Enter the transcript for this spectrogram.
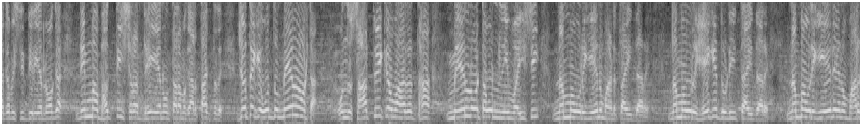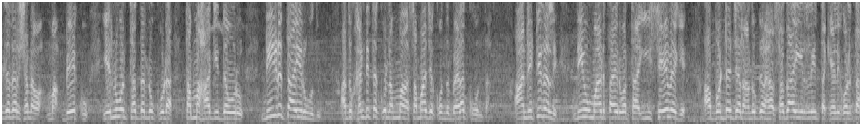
ಆಗಮಿಸಿದ್ದೀರಿ ಅನ್ನುವಾಗ ನಿಮ್ಮ ಭಕ್ತಿ ಶ್ರದ್ಧೆ ಏನು ಅಂತ ನಮಗೆ ಅರ್ಥ ಆಗ್ತದೆ. ಜೊತೆಗೆ ಒಂದು ಮೇಲ್ನೋಟ, ಒಂದು ಸಾತ್ವಿಕವಾದಂತಹ ಮೇಲ್ನೋಟವನ್ನು ನೀವು ವಹಿಸಿ ನಮ್ಮವರು ಏನು ಮಾಡ್ತಾ ಇದ್ದಾರೆ, ನಮ್ಮವರು ಹೇಗೆ ದುಡಿಯುತ್ತಾ ಇದ್ದಾರೆ, ನಮ್ಮವರಿಗೆ ಏನೇನು ಮಾರ್ಗದರ್ಶನ ಬೇಕು ಎನ್ನುವಂಥದ್ದನ್ನು ಕೂಡ ತಮ್ಮ ಹಾಗಿದ್ದವರು ನೀಡುತ್ತಾ ಇರುವುದು. ಅದು ಖಂಡಿತಕ್ಕೂ ನಮ್ಮ ಸಮಾಜಕ್ಕೊಂದು ಬೆಳಕು ಅಂತ. ಆ ನಿಟ್ಟಿನಲ್ಲಿ ನೀವು ಮಾಡ್ತಾ ಇರುವಂತಹ ಈ ಸೇವೆಗೆ ಆ ಬೊಡ್ಡ ಜನ ಅನುಗ್ರಹ ಸದಾ ಇರಲಿ ಅಂತ ಕೇಳಿಕೊಳ್ತಾ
